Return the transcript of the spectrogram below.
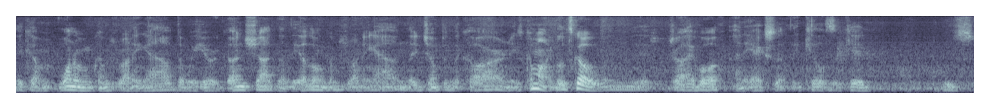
They come. One of them comes running out. Then we hear a gunshot. Then the other one comes running out, and they jump in the car. And he's, "Come on, let's go!" And they drive off. And he accidentally kills a kid who's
